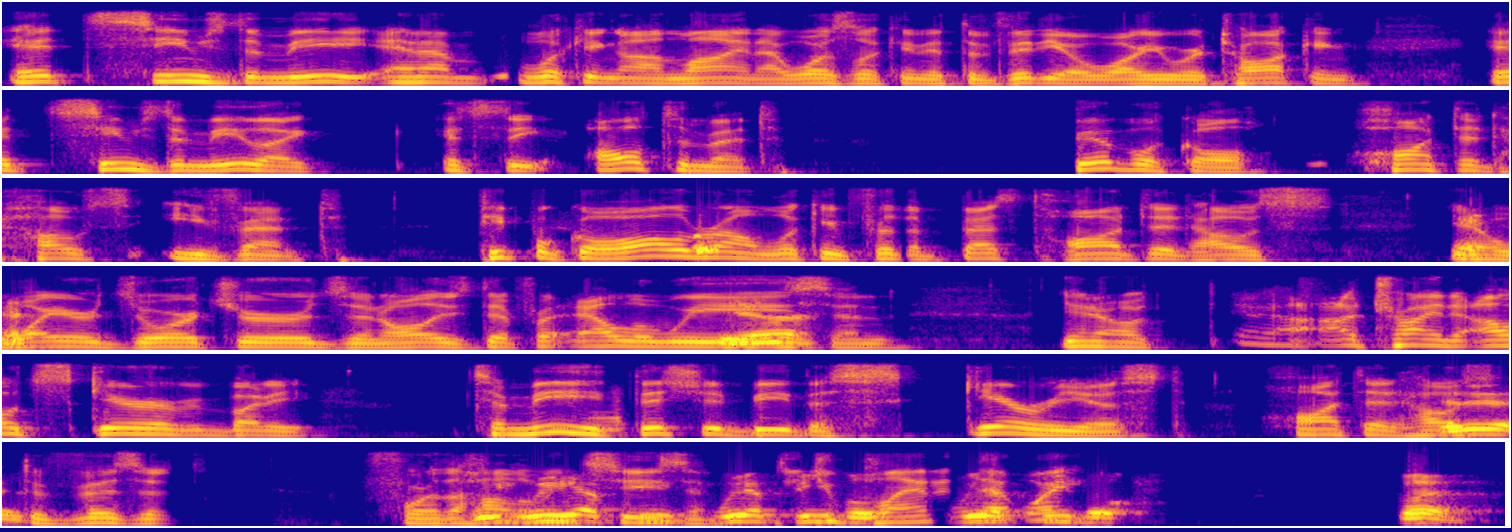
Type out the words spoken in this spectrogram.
it seems to me, and I'm looking online, I was looking at the video while you were talking. It seems to me like it's the ultimate biblical haunted house event. People go all around looking for the best haunted house, you know, Wiard's Orchards and all these different Eloise yeah. and, you know, uh, trying to outscare everybody. To me, this should be the scariest haunted house to visit for the we, Halloween we season. People, we have Did people, you plan it that way? People, go ahead.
